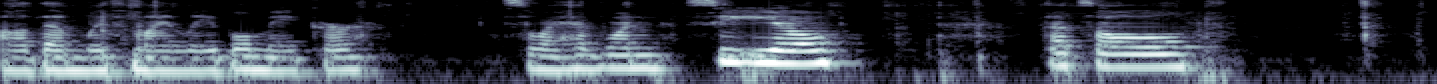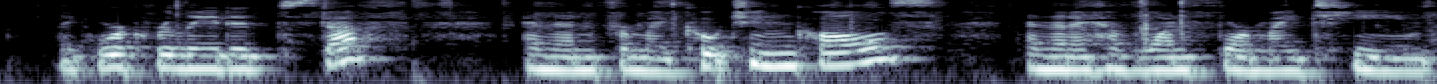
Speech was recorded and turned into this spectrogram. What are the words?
uh, them with my label maker. So I have one CEO, that's all like work related stuff. And then for my coaching calls, and then I have one for my team.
